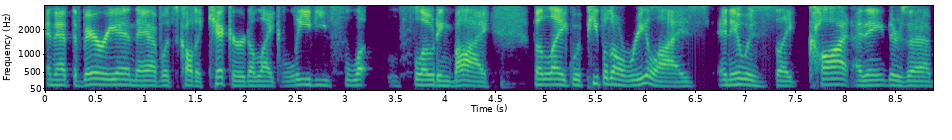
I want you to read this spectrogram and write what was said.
and at the very end they have what's called a kicker to like leave you flo- floating by. But like what people don't realize, and it was like caught. I think there's a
